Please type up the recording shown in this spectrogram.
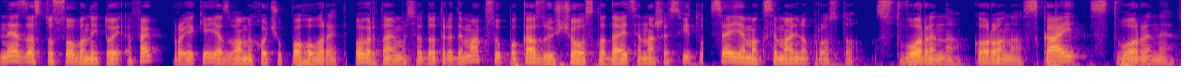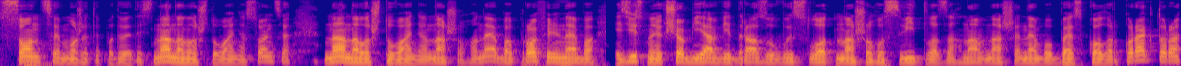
не застосований той ефект, про який я з вами хочу поговорити. Повертаємося до 3D Max, показую, з чого складається наше світло. Все є максимально просто. Створена корона Sky, створене сонце. Можете подивитись на налаштування сонця, на налаштування нашого неба, профіль неба. І звісно, якщо б я відразу в слот нашого світла загнав наше небо без колор коректора,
